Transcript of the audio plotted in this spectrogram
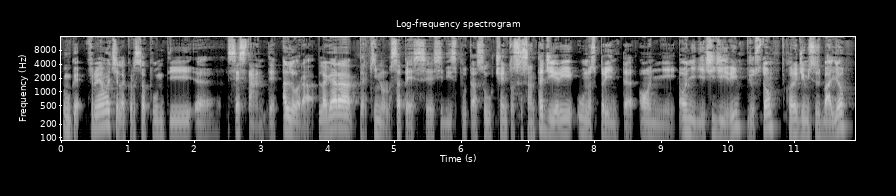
Comunque, fermiamoci alla corsa punti eh, sestante. Allora, la gara, per chi non lo sapesse, si disputa su 160 giri, uno sprint ogni, ogni 10 giri, giusto? Correggimi se sbaglio.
